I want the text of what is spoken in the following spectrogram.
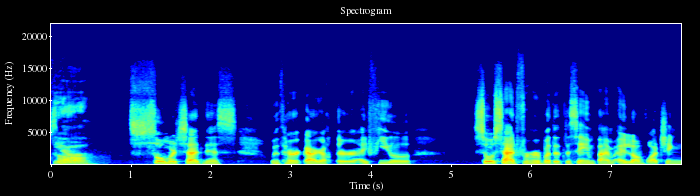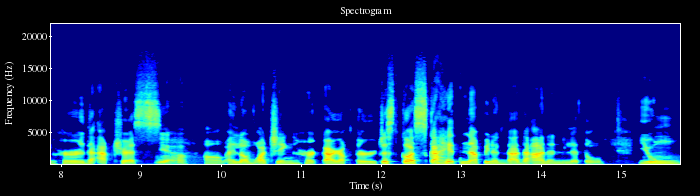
So, Yeah. so much sadness with her character. I feel so sad for her, but at the same time, I love watching her, the actress. Yeah. Um, I love watching her character just cause kahit na pinagdadaanan nila to, yung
